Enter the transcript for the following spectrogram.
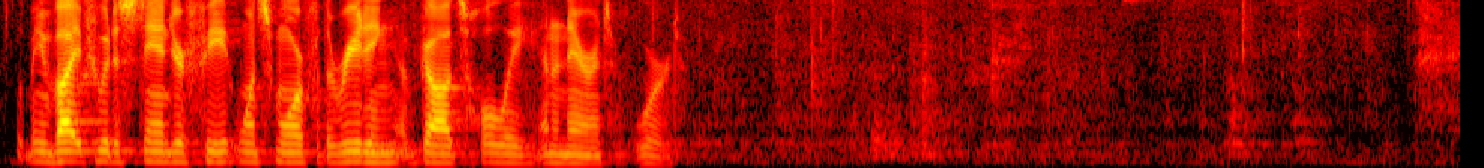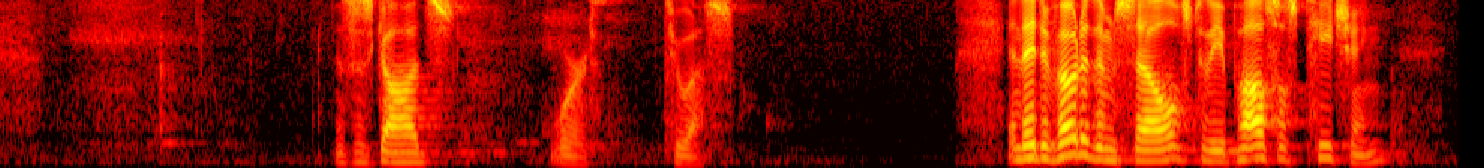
Let me invite you to stand your feet once more for the reading of God's holy and inerrant word. This is God's word to us. And they devoted themselves to the apostles' teaching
